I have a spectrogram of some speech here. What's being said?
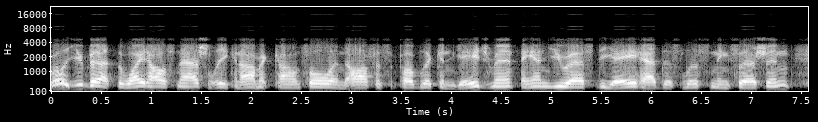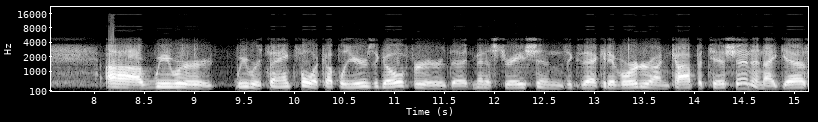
Well, you bet. The White House National Economic Council and the Office of Public Engagement and USDA had this listening session. Uh, we were we were thankful a couple years ago for the administration's executive order on competition, and I guess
